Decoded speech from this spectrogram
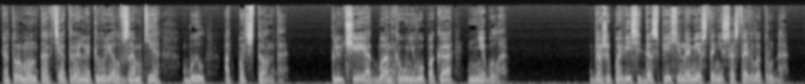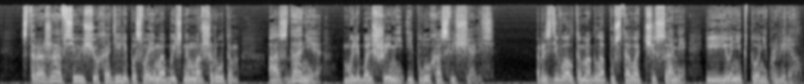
которым он так театрально ковырял в замке, был от почтамта. Ключей от банка у него пока не было. Даже повесить доспехи на место не составило труда. Сторожа все еще ходили по своим обычным маршрутам, а здания были большими и плохо освещались. Раздевалка могла пустовать часами, и ее никто не проверял.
